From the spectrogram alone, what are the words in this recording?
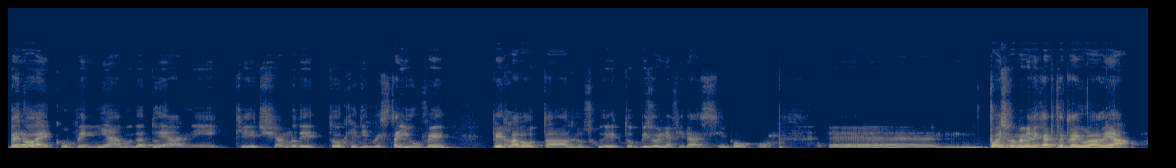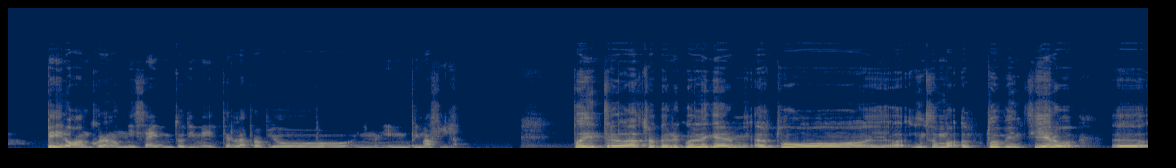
però ecco, veniamo da due anni che ci hanno detto che di questa Juve per la lotta allo scudetto bisogna fidarsi poco. Eh, poi secondo me le carte regola le ha, però ancora non mi sento di metterla proprio in, in prima fila. Poi, tra l'altro, per collegarmi al tuo, insomma, al tuo pensiero, eh,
